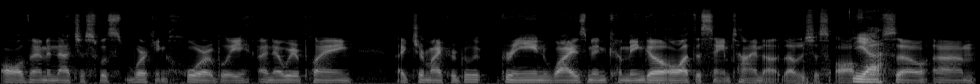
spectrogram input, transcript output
all of them, and that just was working horribly. I know we were playing like JaMychal Green, Wiseman, Kuminga all at the same time. That, that was just awful. Yeah. So, um,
